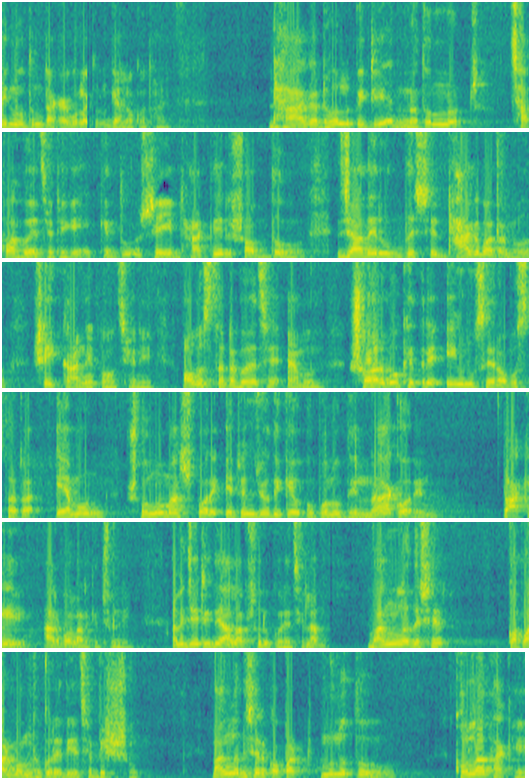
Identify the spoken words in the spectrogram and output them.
এই নতুন টাকাগুলো গেল কোথায়? ঢাক ঢোল পিটিয়ে নতুন নোট ছাপা হয়েছে ঠিকই, কিন্তু সেই ঢাকের শব্দ, যাদের উদ্দেশ্যে ঢাক বাজানো, সেই কানে পৌঁছেনি। অবস্থাটা হয়েছে এমন। সর্বক্ষেত্রে ইউনুসের অবস্থাটা এমন। ষোলো মাস পরে এটাও যদি কেউ উপলব্ধি না করেন, তাকে আর বলার কিছু নেই। আমি যেটি দিয়ে আলাপ শুরু করেছিলাম, বাংলাদেশের কপাট বন্ধ করে দিয়েছে বিশ্ব। বাংলাদেশের কপাট মূলত খোলা থাকে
